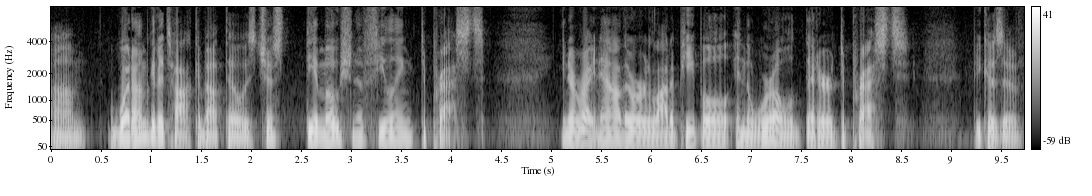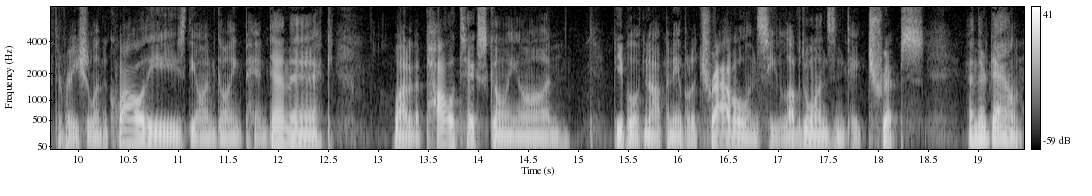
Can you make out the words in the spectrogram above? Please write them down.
Um, what I'm going to talk about, though, is just the emotion of feeling depressed. You know, right now, there are a lot of people in the world that are depressed because of the racial inequalities, the ongoing pandemic, a lot of the politics going on. People have not been able to travel and see loved ones and take trips, and they're down.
